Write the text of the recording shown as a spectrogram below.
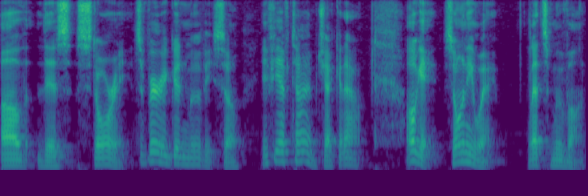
of this story. It's a very good movie, so if you have time, check it out. Okay, so anyway, let's move on.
